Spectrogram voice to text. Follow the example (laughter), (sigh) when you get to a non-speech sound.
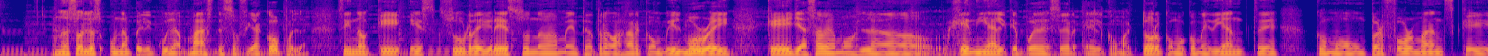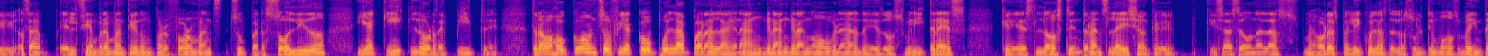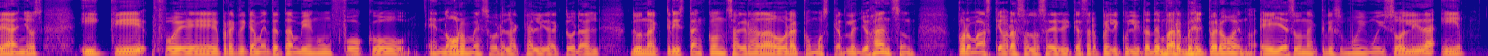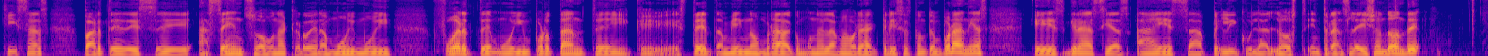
no solo es una película más de Sofía Coppola, sino que es su regreso nuevamente a trabajar con Bill Murray, que ya sabemos la genial que puede ser él como actor, como comediante, como un performance que, o sea, él siempre mantiene un performance súper sólido y aquí lo repite. Trabajó con Sofía Coppola para la gran, gran, gran obra de 2003 que es Lost in Translation, que quizás sea una de las mejores películas de los últimos 20 años y que fue prácticamente también un foco enorme sobre la calidad actoral de una actriz tan consagrada ahora como Scarlett Johansson, por más que ahora solo se dedica a hacer peliculitas de Marvel, pero bueno, ella es una actriz muy muy sólida y quizás parte de ese ascenso a una carrera muy, muy fuerte, muy importante y que esté también nombrada como una de las mejores actrices contemporáneas, es gracias a esa película Lost in Translation, donde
